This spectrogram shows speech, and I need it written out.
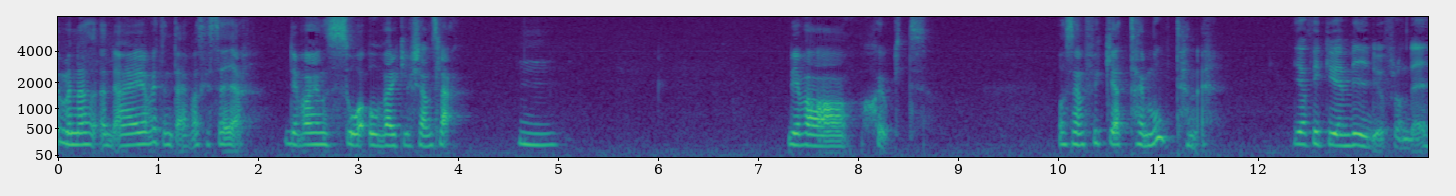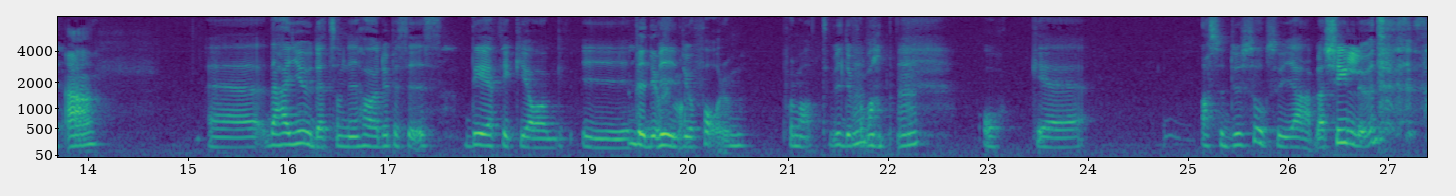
Jag menar, nej, jag vet inte vad jag ska säga. Det var en så overklig känsla. Mm. Det var sjukt. Och sen fick jag ta emot henne. Jag fick ju en video från dig. Ja. Eh, det här ljudet som ni hörde precis, det fick jag i Videoformat. videoform. Format, videoformat. Mm. Och eh, alltså du såg så jävla chill ut.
